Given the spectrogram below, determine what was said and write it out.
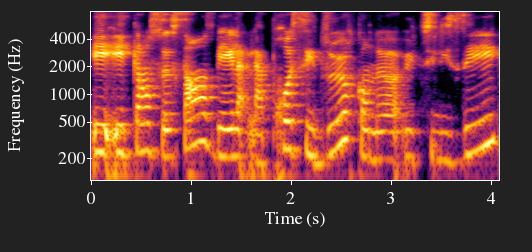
et, et qu'en ce sens, bien, la, la procédure qu'on a utilisée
